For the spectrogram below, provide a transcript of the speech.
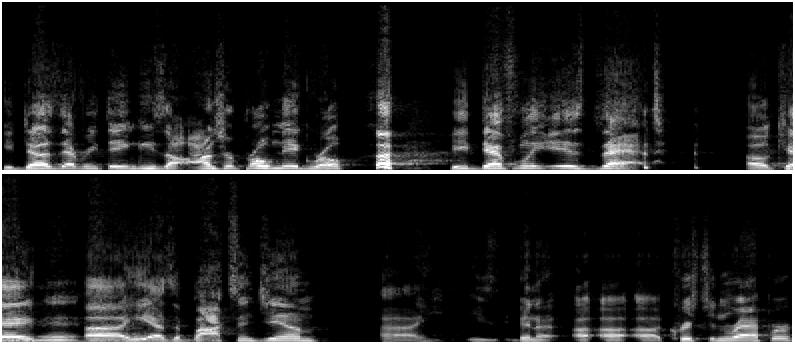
He does everything. He's an entrepreneur Negro. he definitely is that. Okay. Uh, he has a boxing gym. Uh, he's been a, a, a, a Christian rapper.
